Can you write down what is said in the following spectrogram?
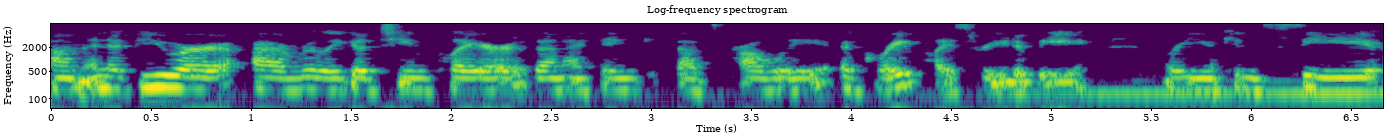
Um, and if you are a really good team player, then I think that's probably a great place for you to be, where you can see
